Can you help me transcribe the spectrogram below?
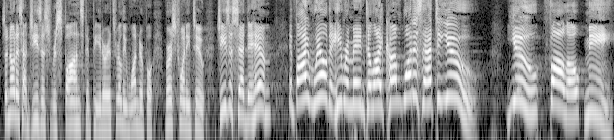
So notice how Jesus responds to Peter. It's really wonderful. Verse 22 Jesus said to him, If I will that he remain till I come, what is that to you? You follow me.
